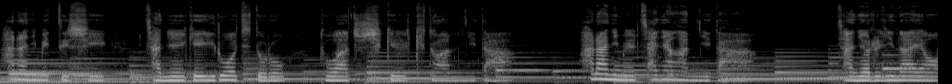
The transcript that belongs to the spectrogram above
하나님의 뜻이 자녀에게 이루어지도록 도와주시길 기도합니다. 하나님을 찬양합니다. 자녀를 인하여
